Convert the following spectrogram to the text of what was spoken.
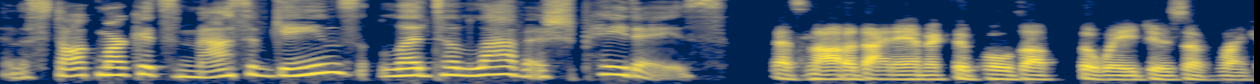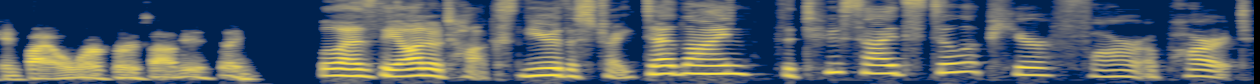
And the stock market's massive gains led to lavish paydays. That's not a dynamic that pulls up the wages of rank and file workers, obviously. Well, as the auto talks near the strike deadline, the two sides still appear far apart.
